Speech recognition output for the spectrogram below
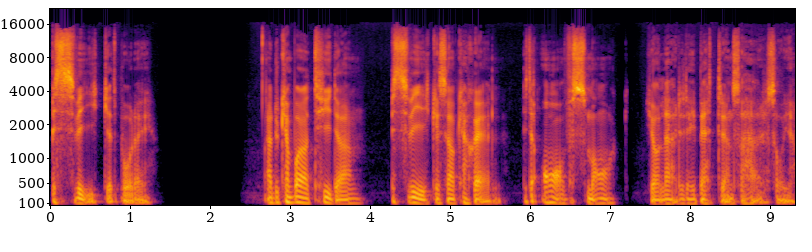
besviket på dig. Ja, du kan bara tyda besvikelse och kanske lite avsmak. Jag lärde dig bättre än så här, Soja.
